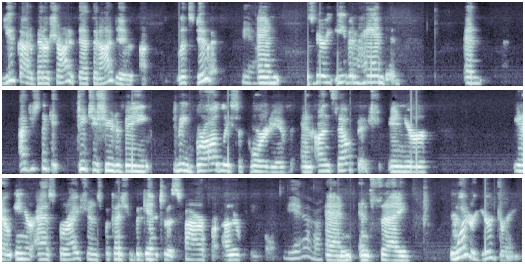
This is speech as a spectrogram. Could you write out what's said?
You've got a better shot at that than I do. Uh, Let's do it Yeah. and it's very even handed. And I just think it teaches you to be to be broadly supportive and unselfish in your you know in your aspirations because you begin to aspire for other people Yeah. and and say what are your dreams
